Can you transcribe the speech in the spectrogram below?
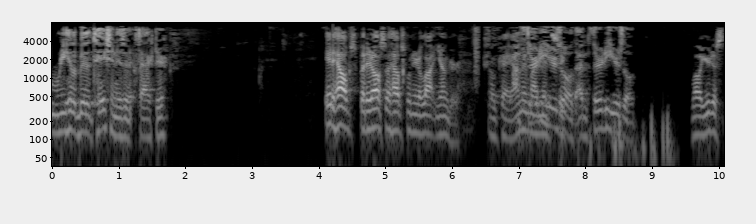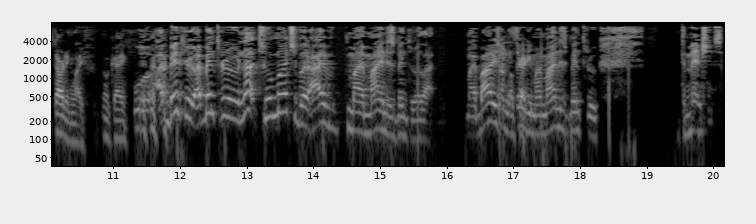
rehabilitation is a factor. It helps, but it also helps when you're a lot younger. Okay, I'm, I'm in my 30 mid years old. I'm 30 years old. Well, you're just starting life. Okay. Well, I've been through. I've been through not too much, but I've my mind has been through a lot. My body's only Okay. 30. My mind has been through dimensions.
